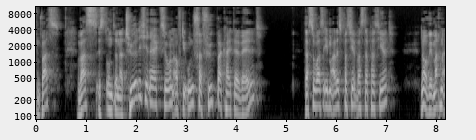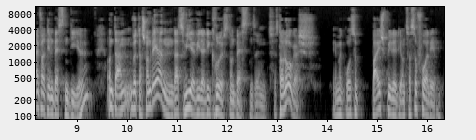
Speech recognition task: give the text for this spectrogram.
Und was? Was ist unsere natürliche Reaktion auf die Unverfügbarkeit der Welt? Dass sowas eben alles passiert, was da passiert? No, wir machen einfach den besten Deal und dann wird das schon werden, dass wir wieder die Größten und Besten sind. Ist doch logisch. Wir haben ja große Beispiele, die uns das so vorleben.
